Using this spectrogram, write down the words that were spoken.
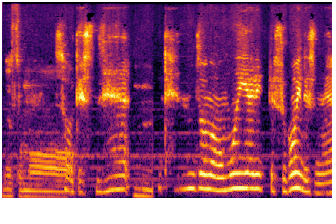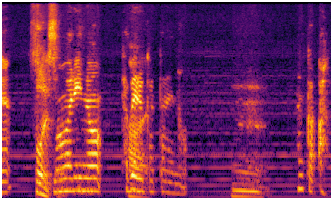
で、その、そうですね。うん、天蔵の思いやりってすごいんですね。そうですね。周りの食べる方への。うん。なんか、あ、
